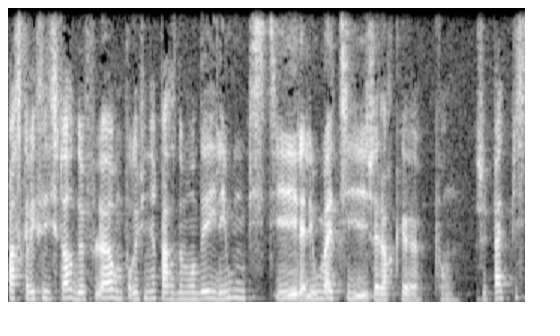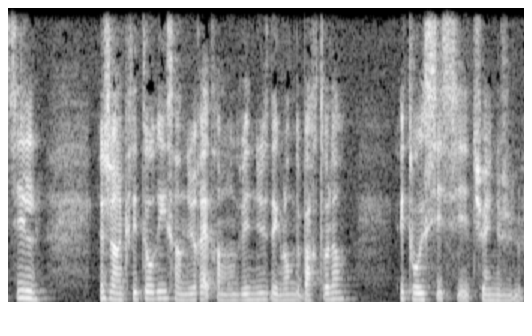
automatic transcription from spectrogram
Parce qu'avec ces histoires de fleurs, on pourrait finir par se demander il est où mon pistil, elle est où ma tige, alors que, bon, j'ai pas de pistil. J'ai un clitoris, un urètre, un mont de Vénus, des glandes de Bartholin. Et toi aussi, si tu as une vulve.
